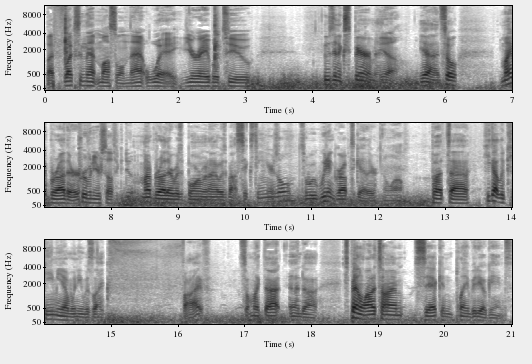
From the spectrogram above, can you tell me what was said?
by flexing that muscle in that way, you're able to It was an experiment. yeah Yeah, and so my brother, proving to yourself you can do it. my brother was born when I was about 16 years old, so we, we didn't grow up together. Oh wow. But uh, he got leukemia when he was like f- five, something like that, and uh, he spent a lot of time sick and playing video games.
